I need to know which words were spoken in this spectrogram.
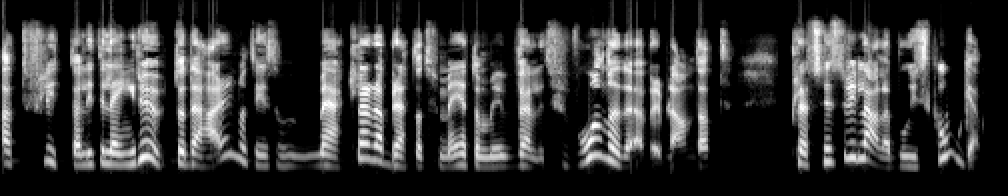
att flytta lite längre ut och det här är något som mäklare har berättat för mig att de är väldigt förvånade över ibland att plötsligt vill alla bo i skogen.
